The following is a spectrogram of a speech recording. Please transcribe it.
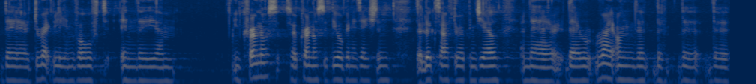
they're directly involved in the um, in Khronos. So Khronos is the organization that looks after OpenGL, and they're, they're right on the, the, the, the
